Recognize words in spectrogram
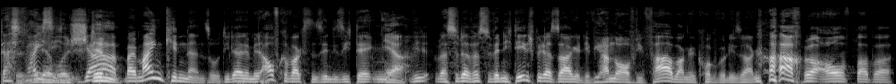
Das, wird weiß ja ich wohl nicht. stimmen. Ja, bei meinen Kindern so, die da damit aufgewachsen sind, die sich denken, Ja. wie, weißt du, weißt du, wenn ich denen später sage, wir haben doch auf die Fahrbahn geguckt, würde ich sagen, ach, hör auf, Papa,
